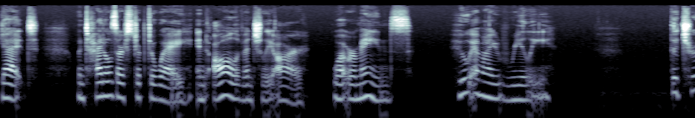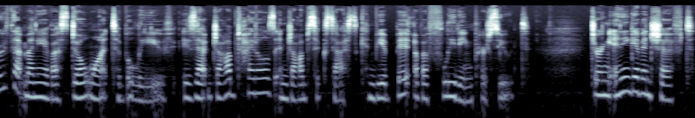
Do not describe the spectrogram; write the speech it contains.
Yet, when titles are stripped away, and all eventually are, what remains? Who am I really? The truth that many of us don't want to believe is that job titles and job success can be a bit of a fleeting pursuit. During any given shift,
